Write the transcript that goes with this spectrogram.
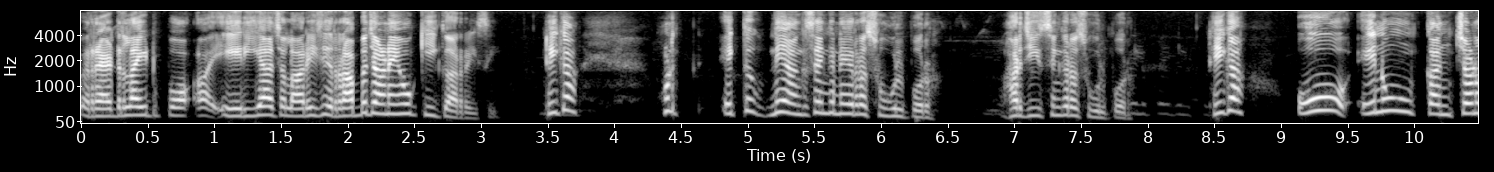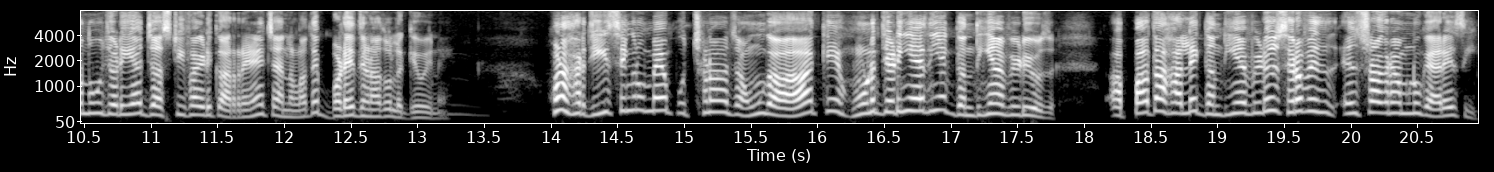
ਰੈੱਡ ਲਾਈਟ ਏਰੀਆ ਚਲਾ ਰਹੀ ਸੀ, ਰੱਬ ਜਾਣੇ ਉਹ ਕੀ ਕਰ ਰਹੀ ਸੀ। ਠੀਕ ਆ? ਹੁਣ ਇੱਕ ਨਿਹੰਗ ਸਿੰਘ ਨੇ ਰਸੂਲਪੁਰ, ਹਰਜੀਤ ਸਿੰਘ ਰਸੂਲਪੁਰ। ਠੀਕ ਆ? ਉਹ ਇਹਨੂੰ ਕੰਚਣ ਨੂੰ ਜਿਹੜੀ ਆ ਜਸਟੀਫਾਈਡ ਕਰ ਰਹੇ ਨੇ ਚੈਨਲਾਂ ਤੇ ਬੜੇ ਦਿਨਾਂ ਤੋਂ ਲੱਗੇ ਹੋਏ ਨੇ। ਹੁਣ ਹਰਜੀਤ ਸਿੰਘ ਨੂੰ ਮੈਂ ਪੁੱਛਣਾ ਚਾਹੂੰਗਾ ਕਿ ਹੁਣ ਜਿਹੜੀਆਂ ਇਹਦੀਆਂ ਗੰਦੀਆਂ ਵੀਡੀਓਜ਼ ਆਪਾਂ ਤਾਂ ਹਾਲੇ ਗੰਦੀਆਂ ਵੀਡੀਓ ਸਿਰਫ ਇੰਸਟਾਗ੍ਰam ਨੂੰ ਕਹਿ ਰਹੇ ਸੀ।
